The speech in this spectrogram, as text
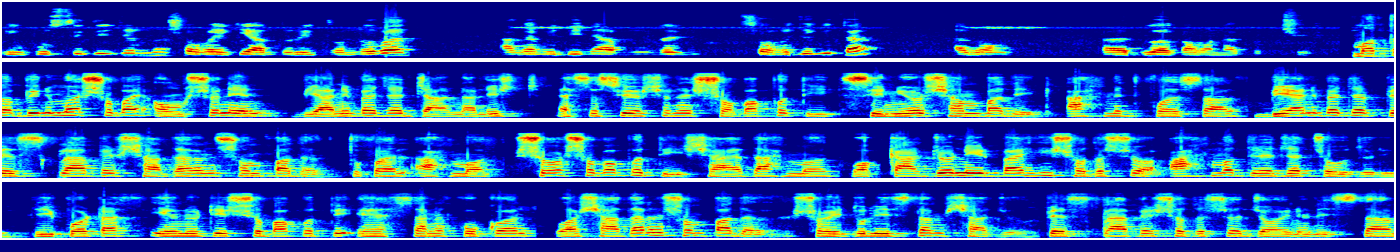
এই উপস্থিতির জন্য সবাইকে আন্তরিক ধন্যবাদ। আগামী দিনে আপনাদের সহযোগিতা এবং দোয়া কামনা করছি। মত বিনিময় সভায় অংশ নেন বিয়ানীবাজার জার্নালিস্ট অ্যাসোসিয়েশনের সভাপতি সিনিয়র সাংবাদিক আহমেদ ফয়সাল, বিয়ানীবাজার প্রেস ক্লাবের সাধারণ সম্পাদক তুফাইল আহমদ, সহসভাপতি শাহেদ আহমদ ও কার্যনির্বাহী সদস্য আহমদ রেজা চৌধুরী। রিপোর্টার্স ইউনিটির সভাপতি এহসান কুকন ও সাধারণ সম্পাদক শহীদুল ইসলাম সাজু। প্রেস ক্লাবের সদস্য জয়নুল ইসলাম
